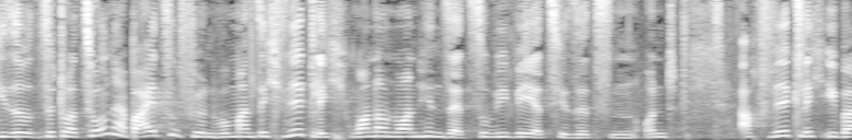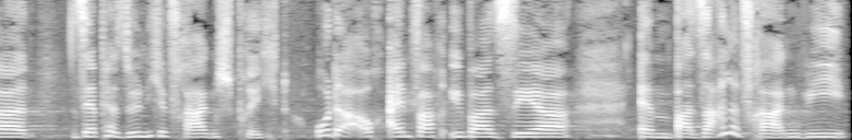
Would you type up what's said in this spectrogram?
diese Situation herbeizuführen, wo man sich wirklich one-on-one -on -one hinsetzt, so wie wir jetzt hier sitzen und auch wirklich über sehr persönliche Fragen spricht oder auch einfach über sehr ähm, basale Fragen wie,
